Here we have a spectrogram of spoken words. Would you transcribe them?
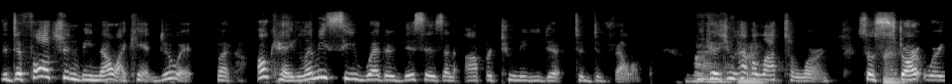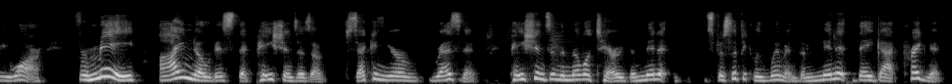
the default shouldn't be no, I can't do it." But okay, let me see whether this is an opportunity to, to develop because you have a lot to learn. So start where you are for me, I noticed that patients, as a second year resident, patients in the military, the minute, specifically women, the minute they got pregnant,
